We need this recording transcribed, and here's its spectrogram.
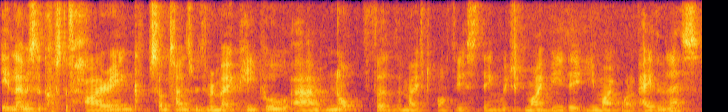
it lowers the cost of hiring sometimes with remote people, um, not for the most obvious thing, which might be that you might want to pay them less.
